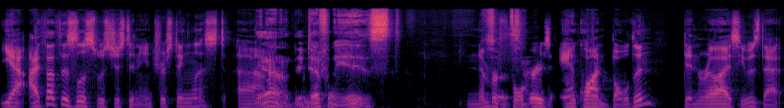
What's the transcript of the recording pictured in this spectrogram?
Yeah, I thought this list was just an interesting list. Um, yeah, it definitely is. Number So four is Anquan Boldin. Didn't realize he was that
